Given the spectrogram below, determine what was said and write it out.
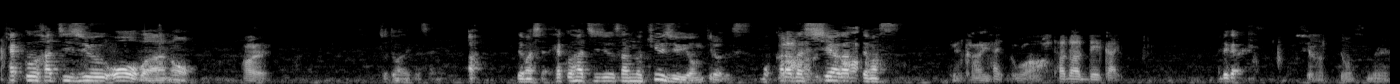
う、180オーバーの、はい。ちょっと待ってくださいね。あ、出ました。183の94キロです。もう体仕上がってます。でかい。はいうわただでかい。でかい。仕上がってますね。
